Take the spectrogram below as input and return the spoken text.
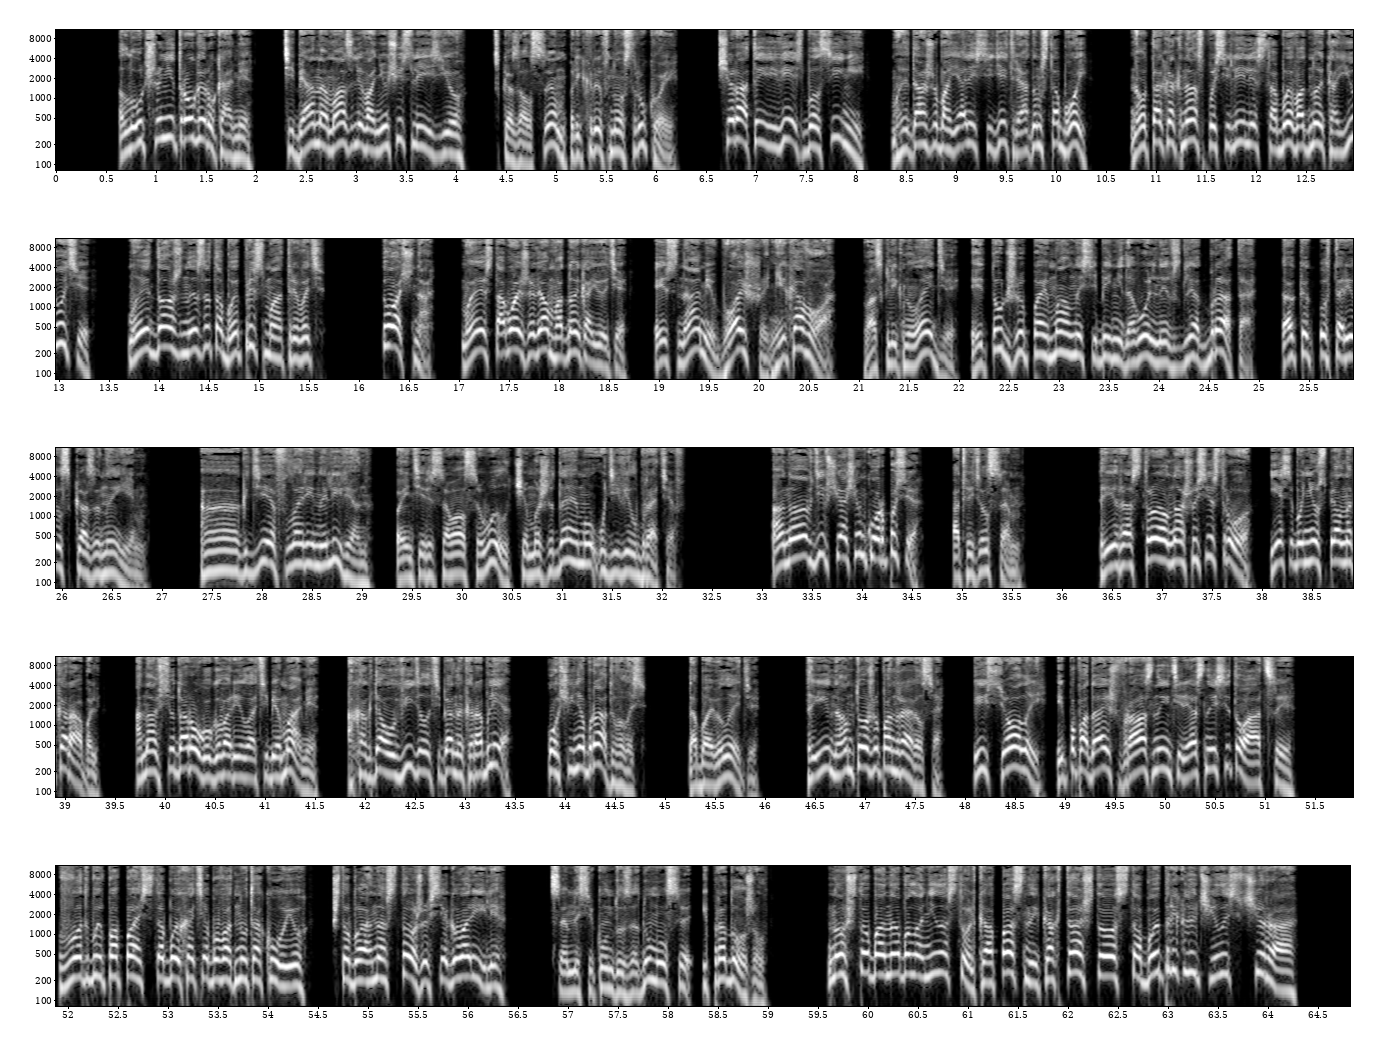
«Лучше не трогай руками. Тебя намазали вонючей слизью», — сказал Сэм, прикрыв нос рукой. «Вчера ты весь был синий, мы даже боялись сидеть рядом с тобой. Но так как нас поселили с тобой в одной каюте, мы должны за тобой присматривать». «Точно! Мы с тобой живем в одной каюте, и с нами больше никого». Воскликнул Эдди и тут же поймал на себе недовольный взгляд брата, так как повторил сказанное им. «А где Флорина Лилиан?» — поинтересовался Уилл, чем ожидаемо удивил братьев. «Она в девчачьем корпусе», — ответил Сэм. «Ты расстроил нашу сестру, если бы не успел на корабль. Она всю дорогу говорила о тебе маме, а когда увидела тебя на корабле, очень обрадовалась», — добавил Эдди. «Ты нам тоже понравился веселый и попадаешь в разные интересные ситуации. Вот бы попасть с тобой хотя бы в одну такую, чтобы о нас тоже все говорили». Сэм на секунду задумался и продолжил. «Но чтобы она была не настолько опасной, как та, что с тобой приключилась вчера».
